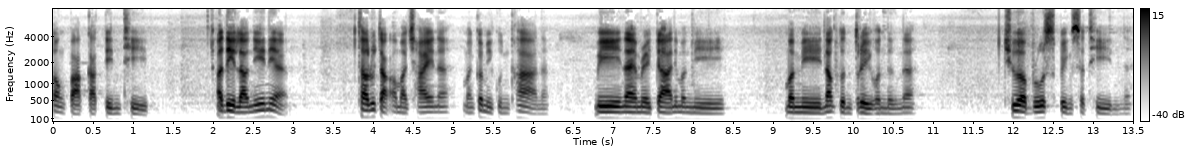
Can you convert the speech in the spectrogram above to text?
ต้องปากกัดตินถีบ อดีตเหล่านี้เนี่ย ถ้ารู้จักเอามาใช้นะ มันก็มีคุณค่านะ มีในอเมริกานี่มันมีมันมีนักดนตรีคนหนึ่งนะชื่อบรูซสปริงสตีนนะ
